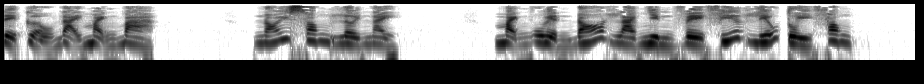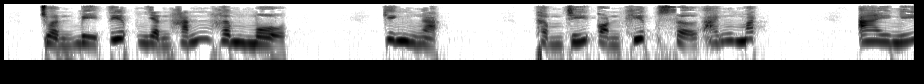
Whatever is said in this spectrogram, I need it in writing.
để cửa đại mạnh bà. nói xong lời này, mạnh uyển đó là nhìn về phía l i ễ u tùy phong, chuẩn bị tiếp nhận hắn hâm mộ, kinh ngạc, thậm chí còn khiếp sợ ánh mắt, ai nghĩ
